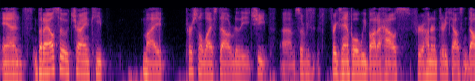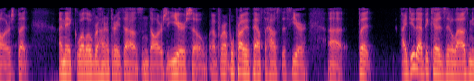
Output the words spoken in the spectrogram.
and but I also try and keep my personal lifestyle really cheap. Um, so, for, for example, we bought a house for one hundred thirty thousand dollars, but I make well over one hundred thirty thousand dollars a year, so uh, we'll probably pay off the house this year. Uh, but I do that because it allows me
